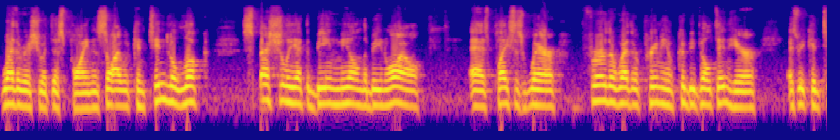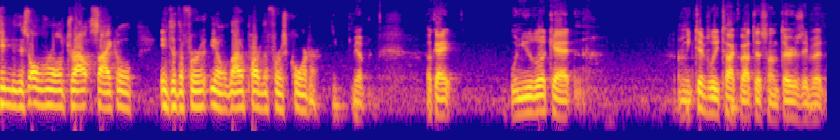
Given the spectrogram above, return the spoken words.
weather issue at this point, and so I would continue to look, especially at the bean meal and the bean oil, as places where further weather premium could be built in here as we continue this overall drought cycle into the first, you know, latter part of the first quarter. Yep. Okay. When you look at I mean, typically we talk about this on Thursday, but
